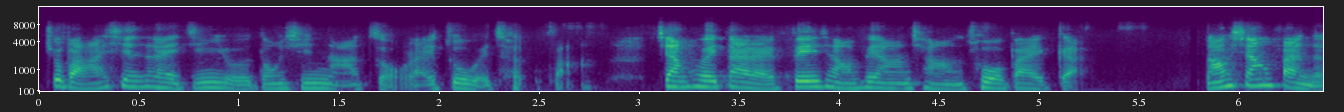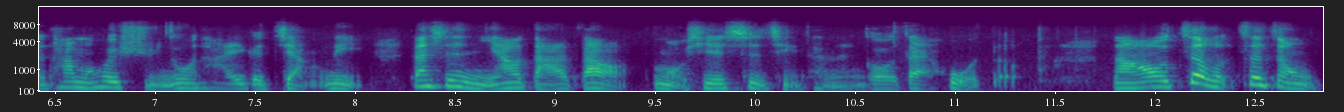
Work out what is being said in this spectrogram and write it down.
就把他现在已经有的东西拿走来作为惩罚，这样会带来非常非常强的挫败感。然后相反的，他们会许诺他一个奖励，但是你要达到某些事情才能够再获得。然后这种这种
